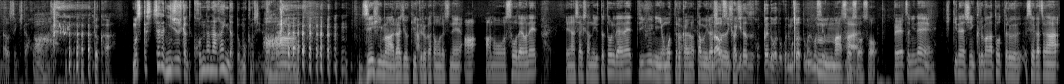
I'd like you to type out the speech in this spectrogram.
ラオスに来た方がいいかなとかもしかしたら20時間ってこんな長いんだと思うかもしれない。ああ ぜひ今ラジオ聞いてる方もですね、ああのそうだよね、はい。えー、足崎さんの言った通りだよねっていうふうに思ってる方もいらっしゃラオスにるでしょうし。限らず北海道はどこでもそうだと思いますよ、うん、まあそうはいそう。そう、別にねひっきりなしに車が通ってる生活が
